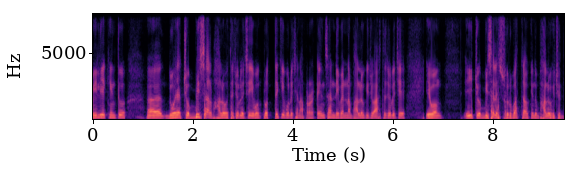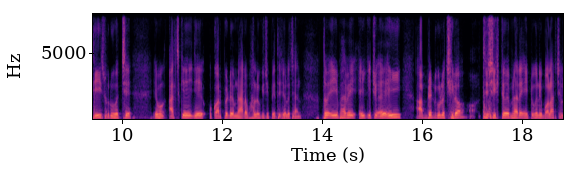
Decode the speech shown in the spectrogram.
মিলিয়ে কিন্তু দু হাজার চব্বিশ সাল ভালো হতে চলেছে এবং প্রত্যেকেই বলেছেন আপনারা টেনশান নেবেন না, ভালো কিছু আসতে চলেছে এবং এই চব্বিশ সালের শুরুয়াতটাও কিন্তু ভালো কিছু দিয়েই শুরু হচ্ছে এবং আজকে যে কর্পোরেট আমরা আরও ভালো কিছু পেতে চলেছেন। তো এইভাবে এই কিছু, এই আপডেটগুলো ছিল থ্রি সিক্সটি ওয়েবনারে এইটুকুনি বলার ছিল,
